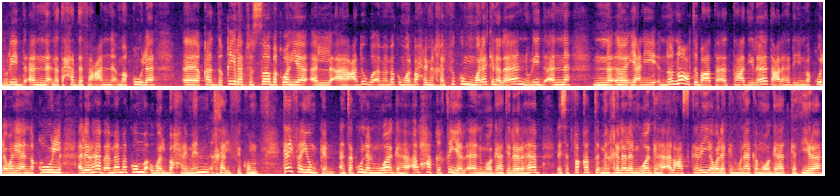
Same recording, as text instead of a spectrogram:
نريد أن نتحدث عن مقولة قد قيلت في السابق وهي العدو أمامكم والبحر من خلفكم ولكن الآن نريد أن يعني نعطي بعض التعديلات على هذه المقولة وهي أن نقول الإرهاب أمامكم والبحر من خلفكم. كيف يمكن أن تكون المواجهة الحقيقية الآن مواجهة الإرهاب ليست فقط من خلال المواجهة العسكرية ولكن هناك مواجهات كثيرة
